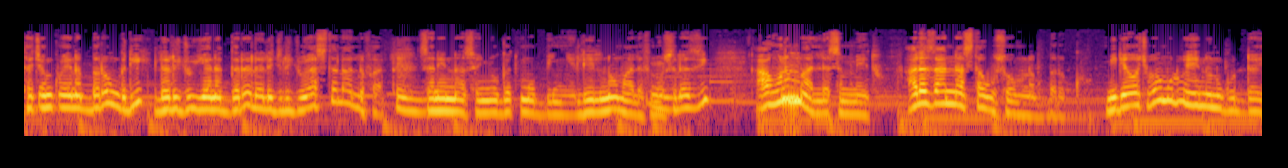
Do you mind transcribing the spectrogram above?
ተጨንቆ የነበረው እንግዲህ ለልጁ እየነገረ ለልጅ ልጁ ያስተላልፋል። ሰኔና ሰኞ ገጥሞብኝ ሊል ነው ማለት ነው። ስለዚህ አሁንም አለ ስሜቱ። አለዛ እናስታውሰውም ነበር እኮ ሚዲያዎች በሙሉ ይህንን ጉዳይ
